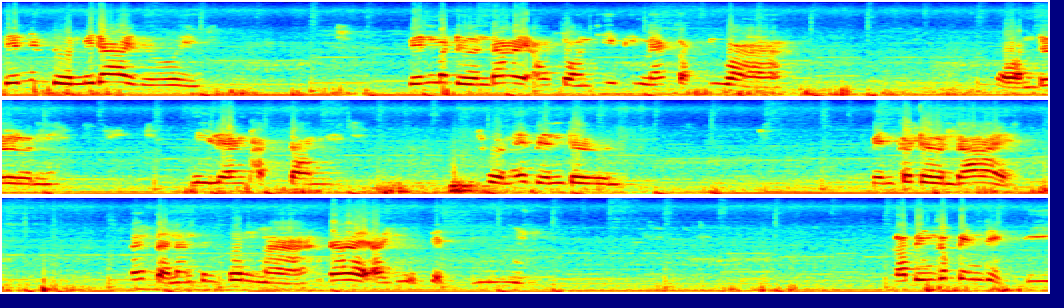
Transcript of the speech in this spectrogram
เบ้นยังเดินไม่ได้เลย เบ้นมาเดินได้เอาตอนที่พี่แม็กกับพี่วาสอนเดิน มีแรงผลักดันชวนให้เบ้นเดิน เบ้นก็เดินได้ ตั้งแต่นั้นเป็นต้นมาได้อายุเจ็ดปี แล้วเบนก็เป็นเด็กดี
